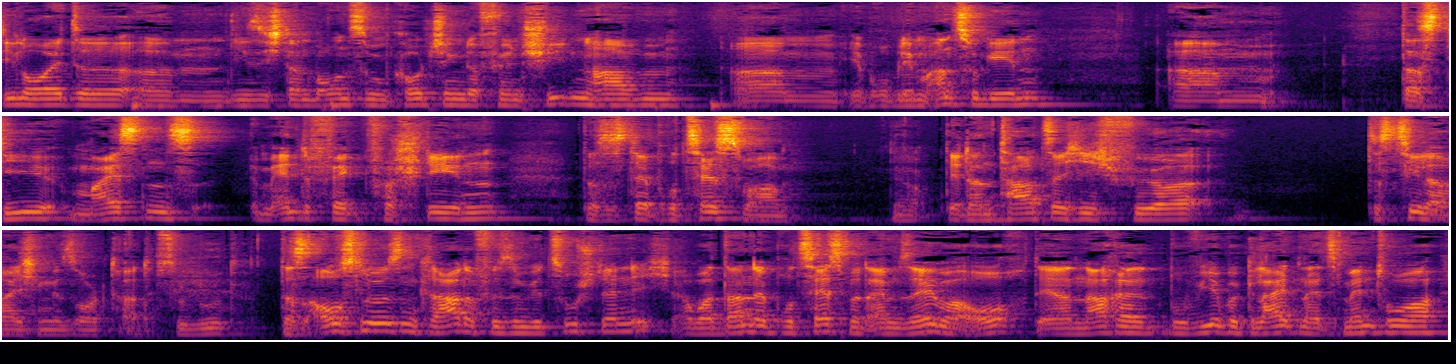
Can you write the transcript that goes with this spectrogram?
die Leute, ähm, die sich dann bei uns im Coaching dafür entschieden haben, ähm, ihr Problem anzugehen, ähm, dass die meistens im Endeffekt verstehen, dass es der Prozess war, ja. der dann tatsächlich für das Zielerreichen gesorgt hat. Absolut. Das Auslösen, klar, dafür sind wir zuständig, aber dann der Prozess mit einem selber auch, der nachher, wo wir begleiten als Mentor,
